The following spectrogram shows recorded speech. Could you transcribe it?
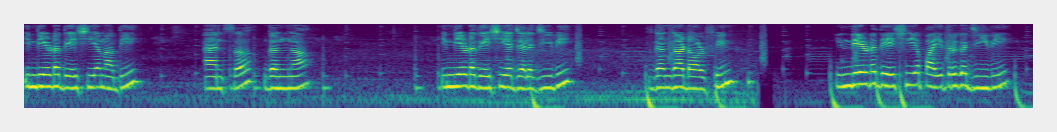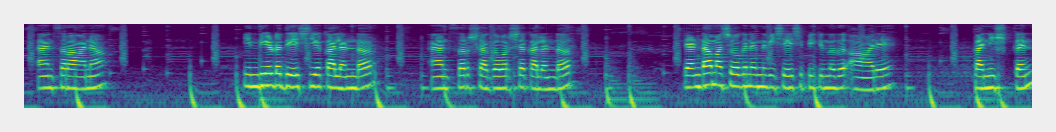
ഇന്ത്യയുടെ ദേശീയ നദി. ആൻസർ ഗംഗ. ഇന്ത്യയുടെ ദേശീയ ജലജീവി ഗംഗാ ഡോൾഫിൻ. ഇന്ത്യയുടെ ദേശീയ പൈതൃക ജീവി ആൻസർ ആന. ഇന്ത്യയുടെ ദേശീയ കലണ്ടർ ആൻസർ ശകവർഷ കലണ്ടർ. രണ്ടാം അശോകൻ എന്ന് വിശേഷിപ്പിക്കുന്നത് ആരെ? കനിഷ്കൻ.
